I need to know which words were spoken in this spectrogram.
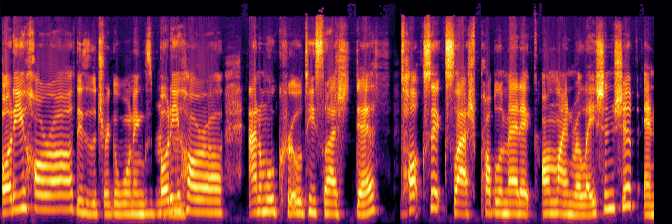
Body horror. These are the trigger warnings. Body Mhm. horror, animal cruelty slash death, toxic slash problematic online relationship, and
